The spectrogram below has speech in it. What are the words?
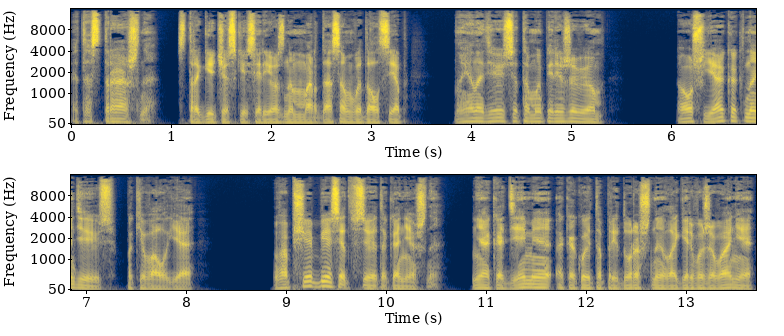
«Это страшно», — с трагически серьезным мордасом выдал Сеп. «Но я надеюсь, это мы переживем». «А уж я как надеюсь», — покивал я. «Вообще бесит все это, конечно. Не академия, а какой-то придурочный лагерь выживания,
